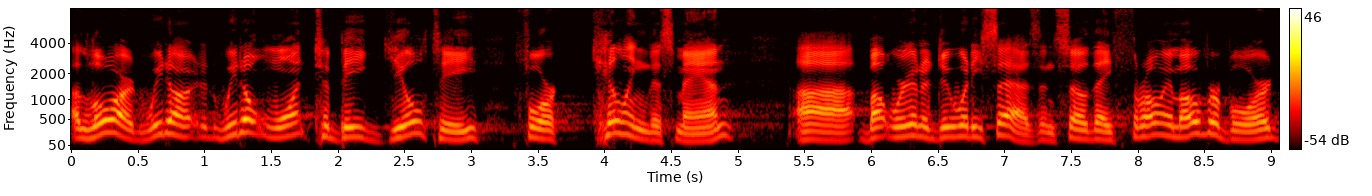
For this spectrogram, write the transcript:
Uh, Lord, we don't, we don't want to be guilty for killing this man, uh, but we're going to do what he says. And so they throw him overboard.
